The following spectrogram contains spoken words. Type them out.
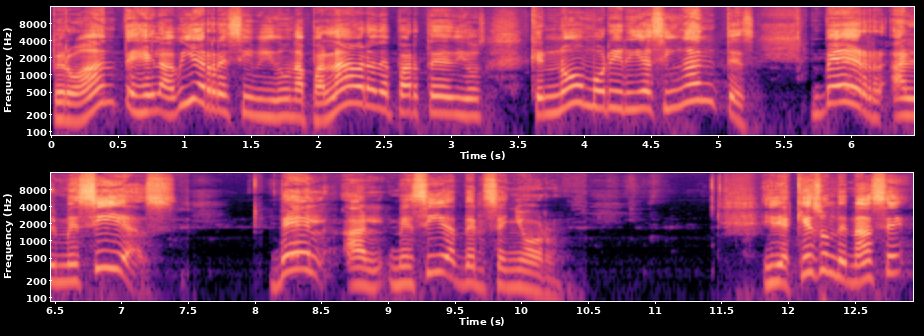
pero antes él había recibido una palabra de parte de Dios que no moriría sin antes ver al Mesías, ver al Mesías del Señor. Y de aquí es donde nace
